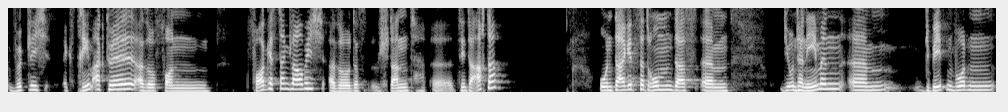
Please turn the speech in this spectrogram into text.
wirklich extrem aktuell, also von vorgestern, glaube ich. Also das stand äh, 10.8. Und da geht es darum, dass ähm, die Unternehmen ähm, gebeten wurden,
